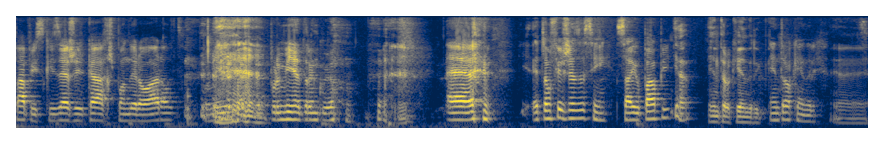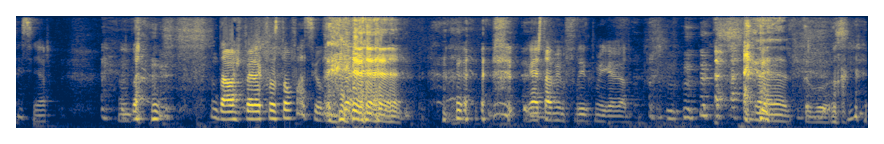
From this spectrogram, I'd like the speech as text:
Papi, se quiseres vir cá responder ao Harold, por mim, por mim é tranquilo. Eh, então fechas assim: sai o Papi, Yeah. Entra o Kendrick. entra o Kendrick. É. Sim, senhor. Não tá- não estava à espera que fosse tão fácil. O gajo está mesmo fodido comigo agora. Ah, tá bom.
